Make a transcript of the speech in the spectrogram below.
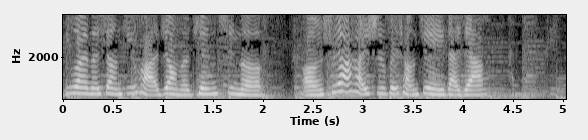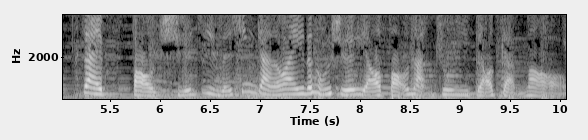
另外呢，像金华这样的天气呢，嗯，舒亚还是非常建议大家。在保持自己的性感的外衣的同时，也要保暖，注意不要感冒。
